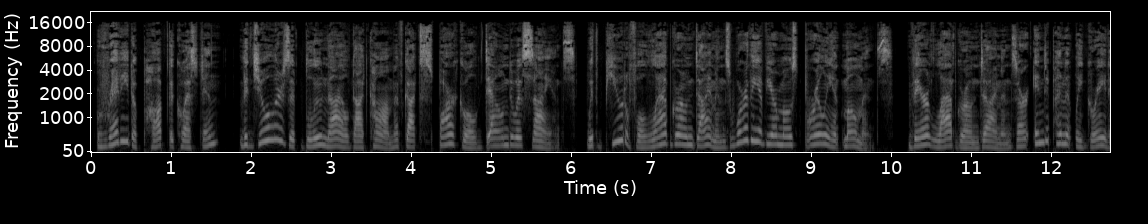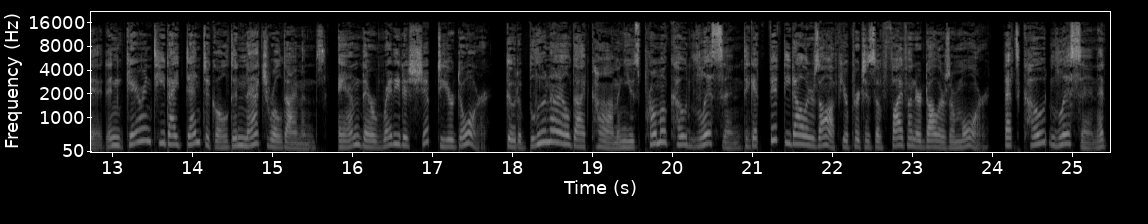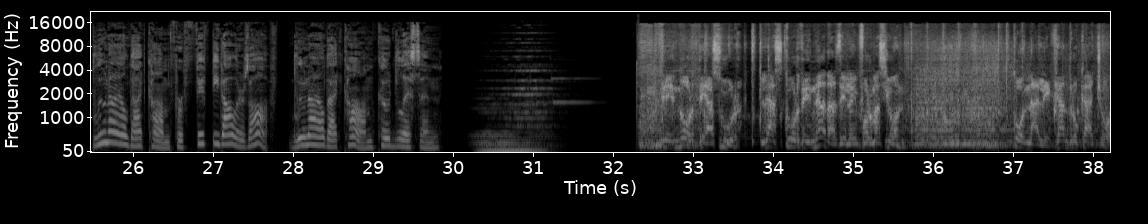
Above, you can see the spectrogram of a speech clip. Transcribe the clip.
Ready to pop the question? The jewelers at BlueNile.com have got sparkle down to a science with beautiful lab-grown diamonds worthy of your most brilliant moments. Their lab grown diamonds are independently graded and guaranteed identical to natural diamonds, and they're ready to ship to your door. Go to Bluenile.com and use promo code LISTEN to get $50 off your purchase of $500 or more. That's code LISTEN at Bluenile.com for $50 off. Bluenile.com code LISTEN. De norte a sur, las coordenadas de la información. Con Alejandro Cacho.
